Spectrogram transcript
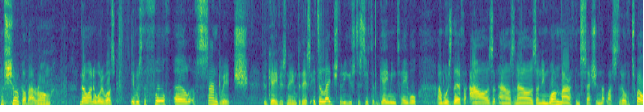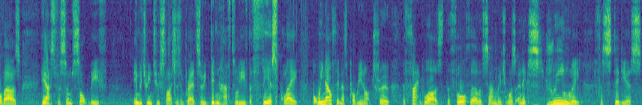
I'm sure I got that wrong. No, I know what it was. It was the fourth Earl of Sandwich who gave his name to this. It's alleged that he used to sit at the gaming table and was there for hours and hours and hours. And in one marathon session that lasted over 12 hours, he asked for some salt beef in between two slices of bread so he didn't have to leave the fierce play. But we now think that's probably not true. The fact was the fourth Earl of Sandwich was an extremely fastidious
